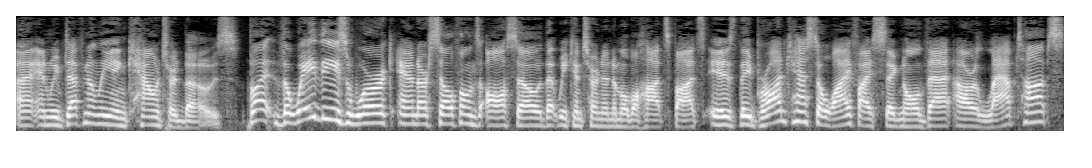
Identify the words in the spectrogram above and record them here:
uh, and we've definitely encountered those. But the way these work, and our cell phones also that we can turn into mobile hotspots, is they broadcast a Wi-Fi signal that our laptops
